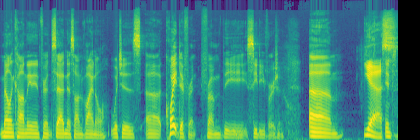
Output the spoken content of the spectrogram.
Mellon Collie and Infinite Sadness on vinyl, which is uh, quite different from the CD version. Um, Yes. Int-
